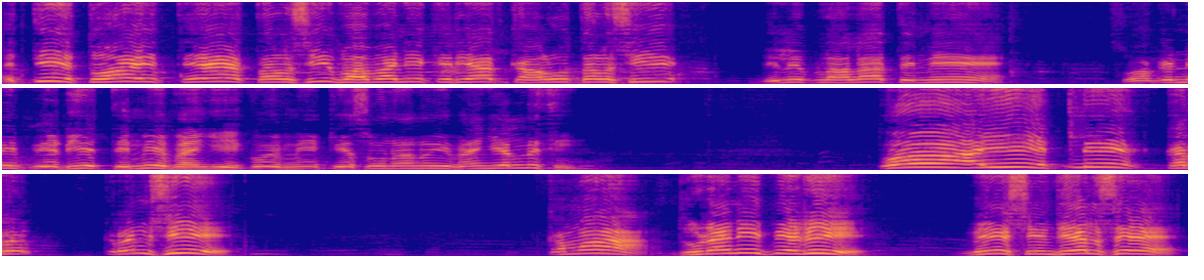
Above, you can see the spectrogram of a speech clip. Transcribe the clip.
હતી તોય તે તળસી બાબાની કર્યાત કાળું તળસી. દિલીપ લાલા તમે સોગટની પેઢીએ તમે ભાંગી. કોઈ મેં કેસુ નાનું એ ભાંગેલ નથી. તો આઈ એટલી કર- ક્રમશી કમા ધૂળાની પેઢી મેં સિંધેલ છે.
